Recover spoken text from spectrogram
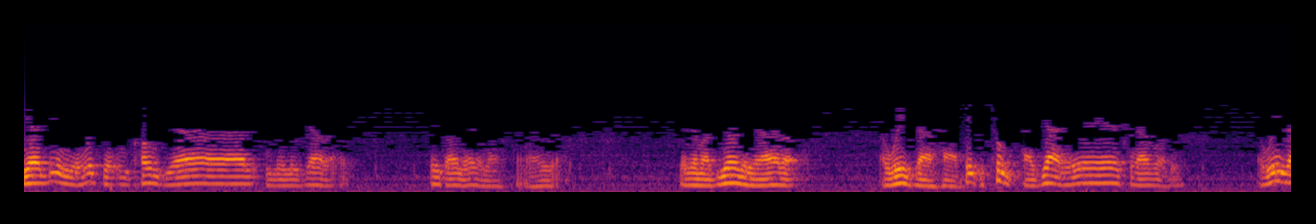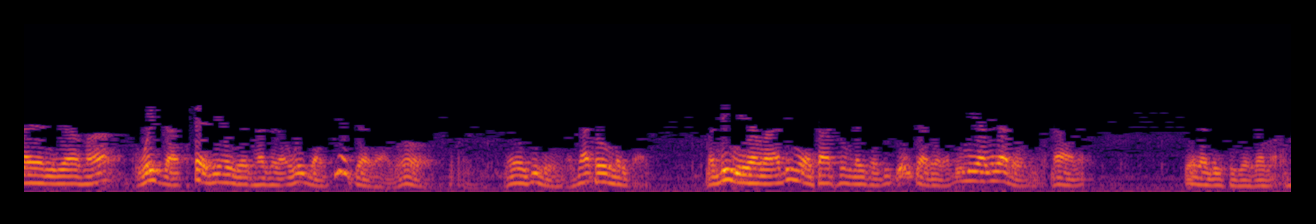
ဉာဏ်တည်နေဝိသေဥခေါင်းပြလို့လည်းကြားပါတယ်သိကောင်းတယ်နော်ဟာရီဒါကမှပြောနေတာကတော့အဝိဇ္ဇာဟာတိတ်အချုပ်ချကြတယ်ဆိုတာပေါ့လေအဝိဇ္ဇာရဲ့နေရာမှာအဝိဇ္ဇာထည့်ပြီးတဲ့ခါကျတော့အဝိဇ္ဇာပြတ်ကြတာပေါ့ အဲကြည့်တယ်အသာထုတ်လိုက်တာမတိနေရာမှာအတိနဲ့အသာထုတ်လိုက်တယ်ဒီပြတ်ကြတော့ဒီနေရာမရတော့ဘူးဒါလည်းပြောတယ်လို့ဆိုကြပါဦး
